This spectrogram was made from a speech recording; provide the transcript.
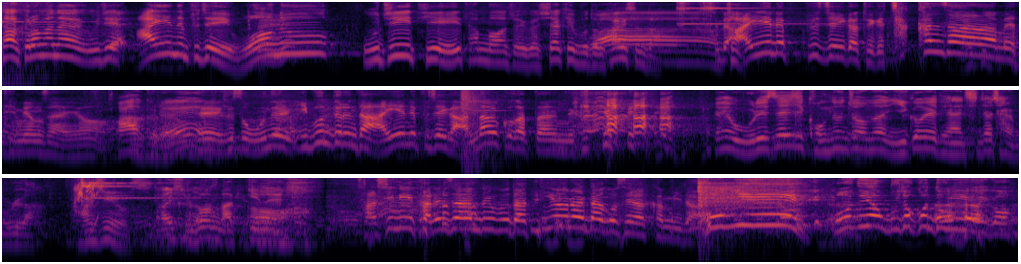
자, 그러면은 이제 INFJ 원우 우지 D8 한번 저희가 시작해 보도록 하겠습니다. 근데 INFJ가 되게 착한 사람의 대명사예요. 아 그래? 네, 그래서 오늘 이분들은 다 INFJ가 안 나올 것 같다는 느낌. 그냥 우리 셋이 공통점은 이거에 대한 진짜 잘 몰라. 그건 맞긴 해. 자신이 다른 사람들보다 뛰어나다고 생각합니다. 동의! 원우 형 무조건 동의해요 이거.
